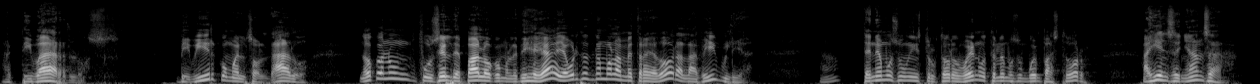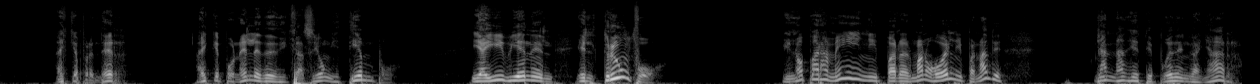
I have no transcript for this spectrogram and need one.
Activarlos, vivir como el soldado, no con un fusil de palo, como les dije ya, y ahorita tenemos la ametralladora, la Biblia. Tenemos un instructor bueno, tenemos un buen pastor. Hay enseñanza, hay que aprender, hay que ponerle dedicación y tiempo. Y ahí viene el, el triunfo. Y no para mí, ni para hermano Joel, ni para nadie. Ya nadie te puede engañar.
